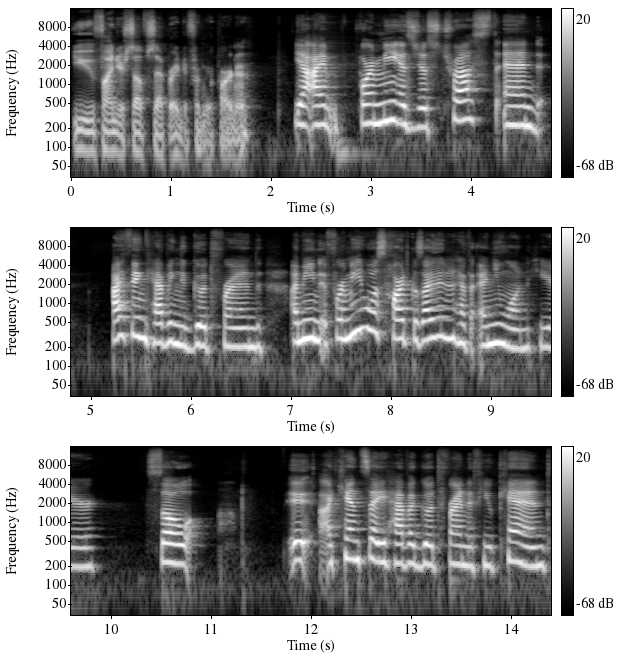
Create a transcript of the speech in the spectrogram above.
you find yourself separated from your partner Yeah, I for me it's just trust and I think having a good friend. I mean, for me it was hard because I didn't have anyone here. So it, I can't say have a good friend if you can't,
